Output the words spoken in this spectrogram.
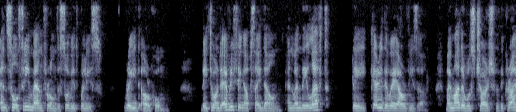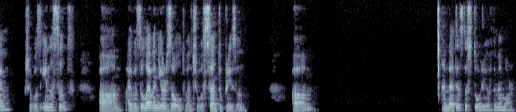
and saw three men from the Soviet police raid our home. They turned everything upside down. And when they left, they carried away our visa. My mother was charged with the crime. She was innocent. Um, I was 11 years old when she was sent to prison. Um, and that is the story of the memoir.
